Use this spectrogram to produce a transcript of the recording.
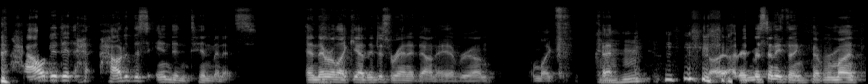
how did it? How did this end in ten minutes? And they were like, yeah, they just ran it down to everyone. I'm like, okay, Mhm. I, I didn't miss anything. Never mind.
